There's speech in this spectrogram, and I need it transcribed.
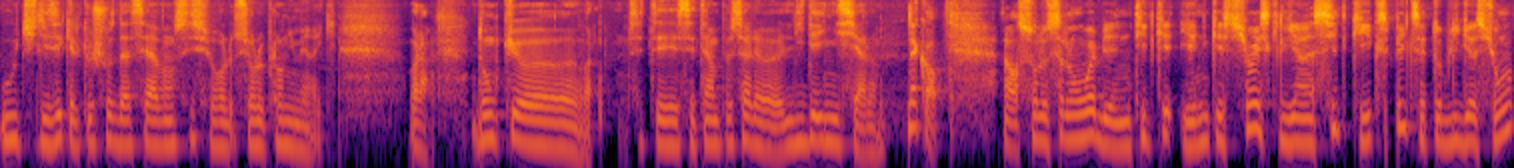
ou utiliser quelque chose d'assez avancé sur le, sur le plan numérique. Voilà. Donc euh, voilà, c'était c'était un peu ça l'idée initiale. D'accord. Alors sur le salon web, il y a une petite il y a une question. Est-ce qu'il y a un site qui explique cette obligation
